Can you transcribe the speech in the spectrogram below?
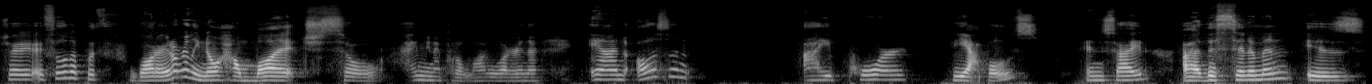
So I, I, fill it up with water. I don't really know how much, so I mean, I put a lot of water in there. And all of a sudden, I pour the apples inside. Uh, the cinnamon is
